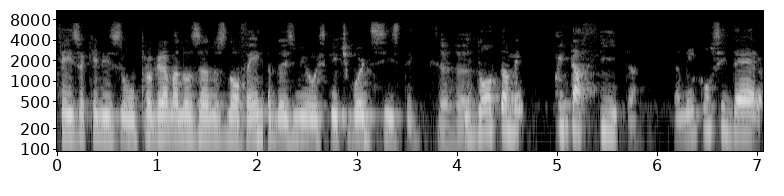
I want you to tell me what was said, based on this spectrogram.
fez aqueles, o programa nos anos 90, 2000, o Skateboard System, uhum. e doou também muita fita também considero.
